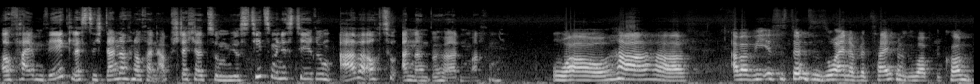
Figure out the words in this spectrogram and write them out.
Auf halbem Weg lässt sich dann auch noch ein Abstecher zum Justizministerium, aber auch zu anderen Behörden machen. Wow, haha. Aber wie ist es denn zu so einer Bezeichnung überhaupt gekommen?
